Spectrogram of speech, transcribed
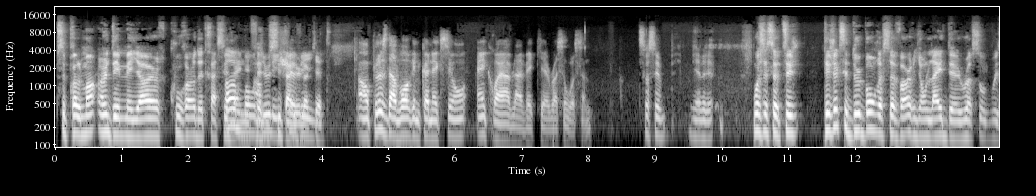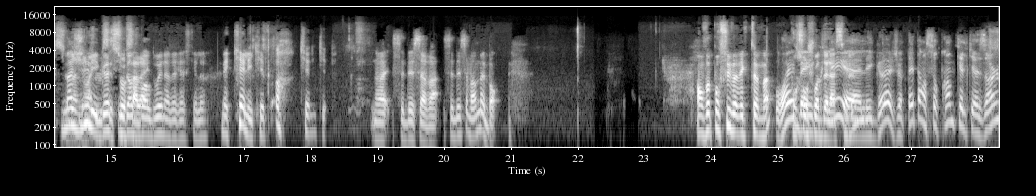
C'est probablement un des meilleurs coureurs de tracé oh, de la NFL aussi, Tyler Lockett. En plus d'avoir une connexion incroyable avec euh, Russell Wilson. Ça, c'est bien vrai. Moi, c'est ça. déjà que ces deux bons receveurs, ils ont l'aide de Russell Wilson. Imagine les gars si Doug Baldwin avait resté là. Mais quelle équipe! Oh, quelle équipe! Ouais, c'est décevant. C'est décevant, mais bon. On va poursuivre avec Thomas ouais, pour ben, son choix écoutez, de la semaine. Euh, les gars, je vais peut-être en surprendre quelques-uns,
